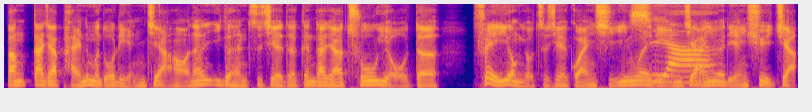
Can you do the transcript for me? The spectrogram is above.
帮大家排那么多年假哈？那一个很直接的跟大家出游的。费用有直接关系，因为廉价，因为连续假。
